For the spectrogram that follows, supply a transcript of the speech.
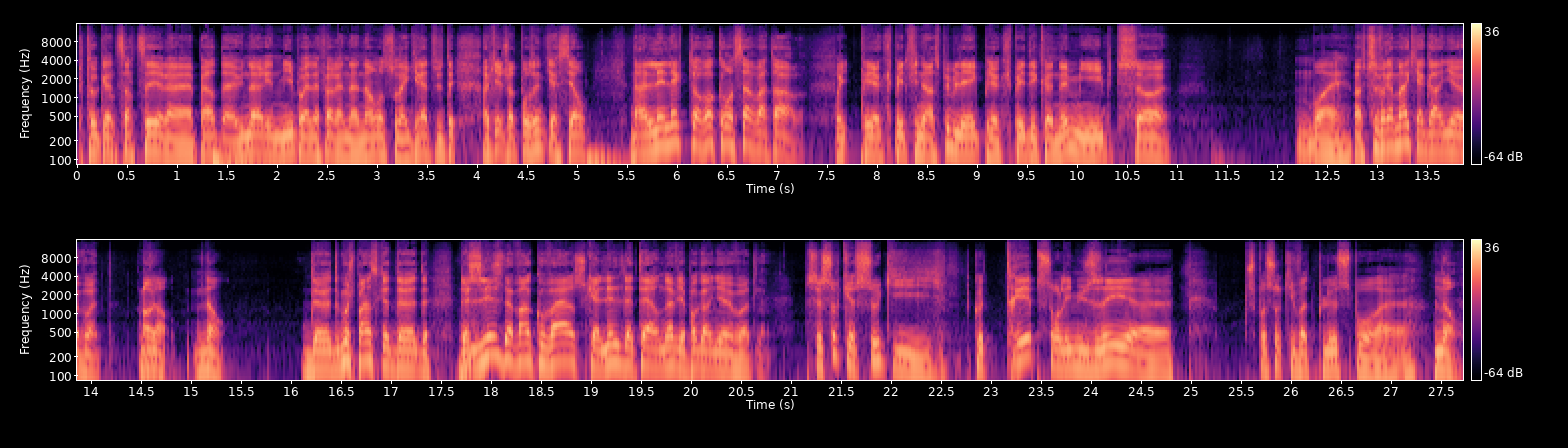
plutôt que de sortir, euh, perdre une heure et demie pour aller faire une annonce sur la gratuité. OK, je vais te poser une question. Dans l'électorat conservateur, là, Oui. préoccupé de finances publiques, préoccupé d'économie, puis tout ça, Ouais. penses-tu vraiment qu'il a gagné un vote? Un. Non, non. De, de- moi, je pense que de, de, de C'est- l'île de Vancouver jusqu'à l'île de Terre-Neuve, il n'a pas gagné un vote. C'est sûr que ceux qui écoute, tripent sur les musées, euh, je suis pas sûr qu'ils votent plus pour. euh, Non. Puis,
